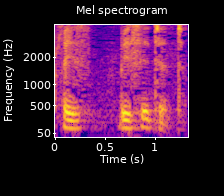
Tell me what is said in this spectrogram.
Please be seated.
